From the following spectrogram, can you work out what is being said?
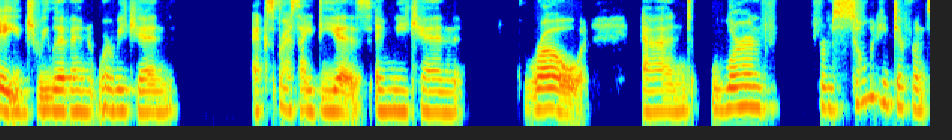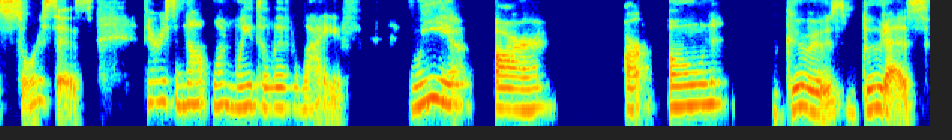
age we live in where we can express ideas and we can grow and learn from so many different sources. There is not one way to live life. We are our own gurus, Buddhas.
